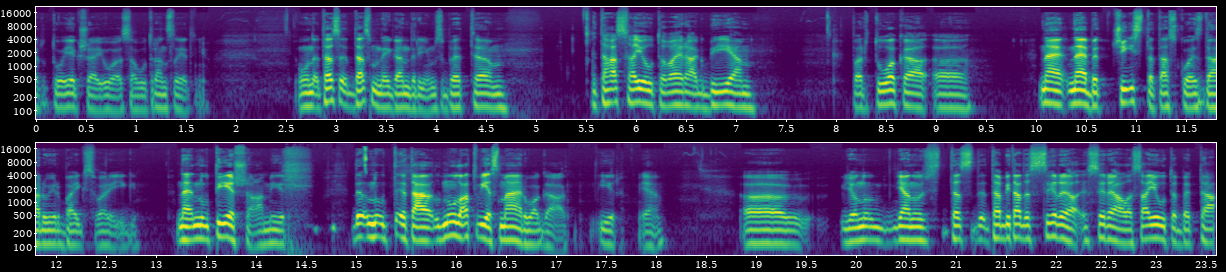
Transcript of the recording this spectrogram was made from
ar to iekšējo savu translietiņu. Un tas, tas man ir gandarījums, bet um, tā sajūta vairāk bija par to, ka uh, Nē, nē, bet čista tas, ko es daru, ir baigi svarīgi. Nē, nu tiešām ir. Nu, tā nu, Latvijas mērogā ir. Jā. Uh, Jo, nu, jā, nu, tas, tā bija tāda seriāla sajūta, bet tā,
